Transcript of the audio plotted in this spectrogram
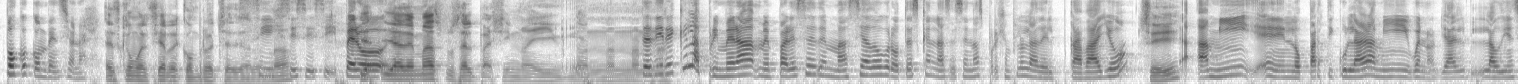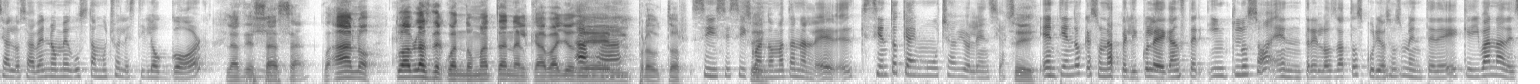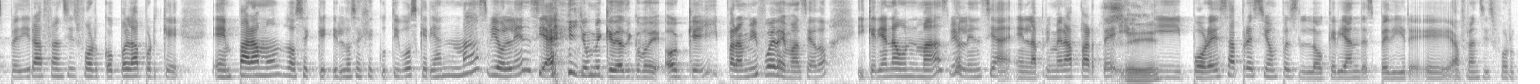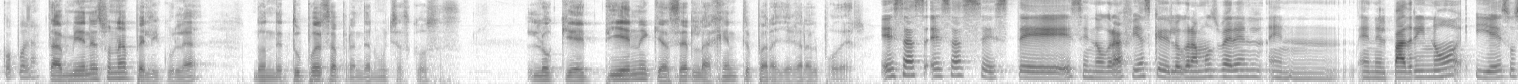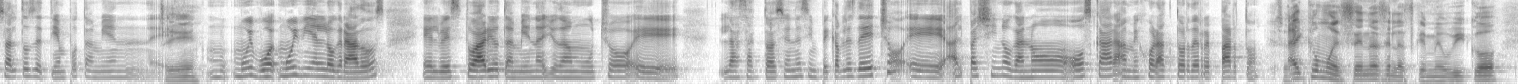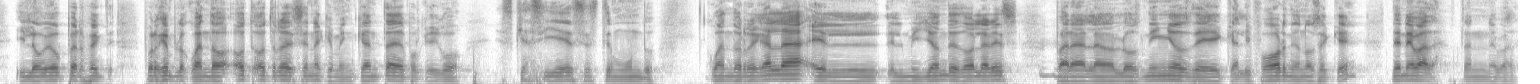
poco convencional. Es como el cierre con broche de oro, Sí, ¿no? sí, sí, sí, pero... Y, y además, pues al Pacino ahí, no, no, no. Te no. diré que la primera me parece demasiado grotesca en las escenas, por ejemplo, la del caballo. Sí, A- A mí, en lo particular, a mí, bueno, ya el- la audiencia lo sabe, no me gusta mucho el estilo gore. la de y- Sasa. Ah, no, tú hablas de cuando matan al caballo Ajá. del productor. Sí, sí, sí, Sí. cuando matan al... eh, eh, siento que hay mucha violencia. Sí. Entiendo que es una película de gángster. Incluso entre los datos curiosos me enteré que iban a despedir a Francis Ford Coppola porque en Paramount los, ejecutivos querían más violencia. Y yo me quedé así como de, ok, para mí fue demasiado. Y querían aún más violencia en la primera parte. Y, por esa presión, pues lo querían despedir eh, a Francis Ford Coppola. También es una película donde tú puedes aprender muchas cosas. Lo que tiene que hacer la gente para llegar al poder. Esas, esas este, escenografías que logramos ver en, en, en El Padrino y esos saltos de tiempo también eh, Sí. muy, muy bien logrados. El vestuario también ayuda mucho. eh, las actuaciones impecables. De hecho, eh, Al Pacino ganó Oscar a Mejor Actor de Reparto. Hay como escenas en las que me ubico y lo veo perfecto. Por ejemplo, cuando ot- otra escena que me encanta, eh, porque digo, es que así es este mundo. Cuando regala el, el millón de dólares para la- los niños de California, no sé qué, de Nevada, están en Nevada.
